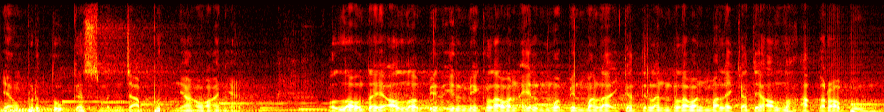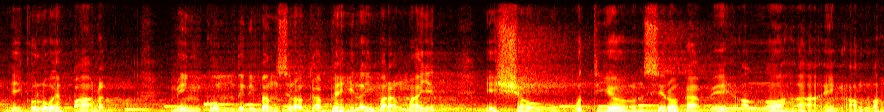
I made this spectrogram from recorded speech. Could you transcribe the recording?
yang bertugas mencabut nyawanya. Allah daya Allah bil ilmi kelawan ilmu bil malaikat lan kelawan malaikat ya Allah akrabu iku luweh parek. Minkum dinimbang sira kabeh marang mayit. Isyau wedya sira kabeh Allah ing Allah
